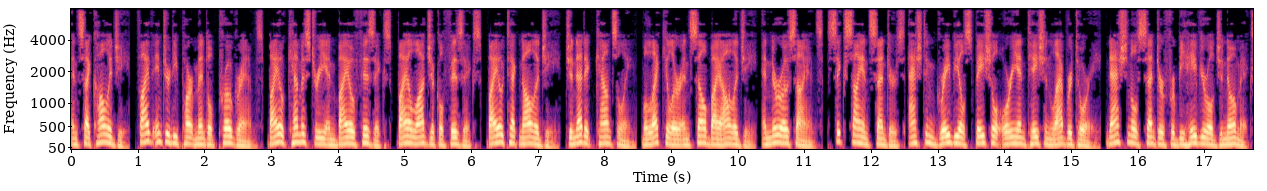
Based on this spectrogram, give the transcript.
and psychology, five interdepartmental programs biochemistry and biophysics, biological physics, biotechnology, genetic counseling, molecular and cell biology, and neuroscience, six Science Centers Ashton Graybiel Spatial Orientation Laboratory, National Center for Behavioral Genomics,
